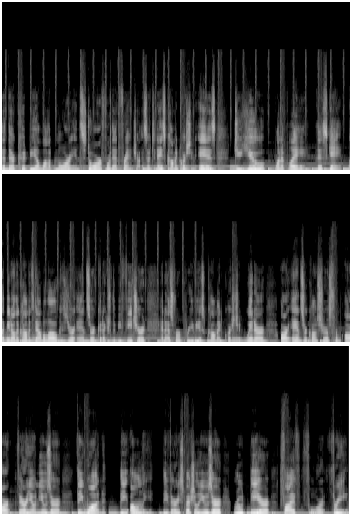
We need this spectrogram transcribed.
that there could be a lot more in store for that franchise. So today's comment question is, do you want to play this game? Let me know in the comments down below because your answer could actually be featured. And as for a previous comment question winner, our answer comes to us from our very own user, the one, the only, the very special user, Root Beer 543.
